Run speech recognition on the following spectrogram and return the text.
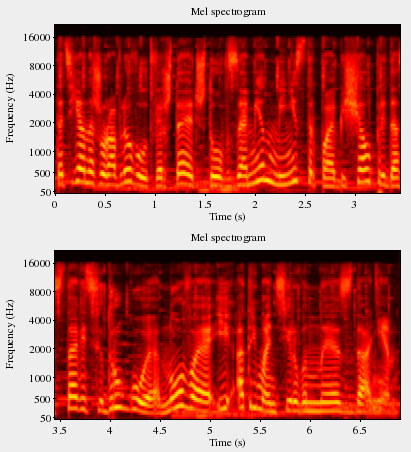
Татьяна Журавлева утверждает, что взамен министр пообещал предоставить другое, новое и отремонтированное здание.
